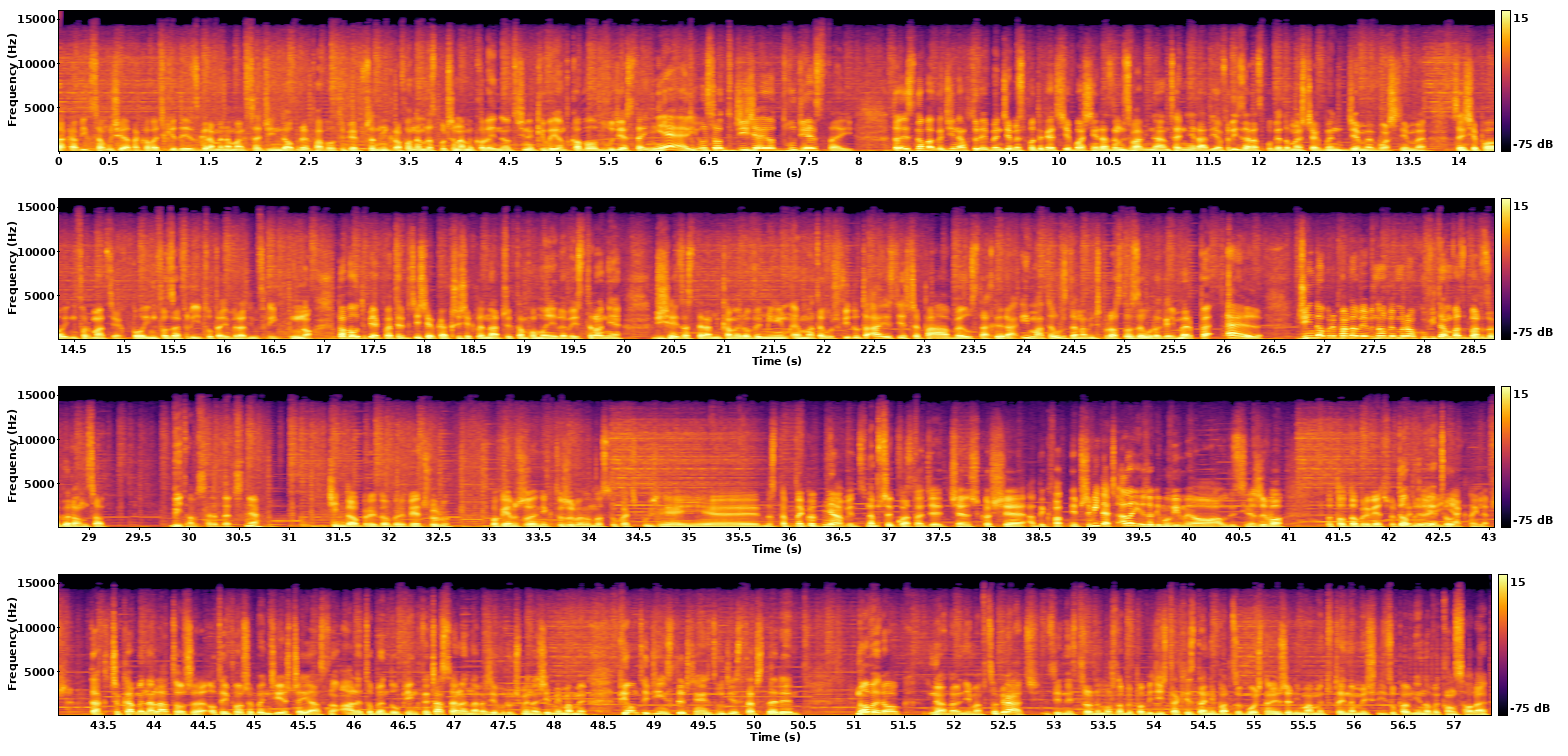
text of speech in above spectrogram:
Taka Wiksa musi atakować, kiedy jest gramy na maksa. Dzień dobry, Paweł Typiak przed mikrofonem. Rozpoczynamy kolejny odcinek i wyjątkowo o 20. Nie, już od dzisiaj od 20. To jest nowa godzina, w której będziemy spotykać się właśnie razem z wami na antenie Radia Free. Zaraz po wiadomościach będziemy właśnie my. W sensie po informacjach, po info za free, tutaj w Radiu Free. No. Paweł Typiak, Patryk Ciesielka, Krzysiek Lenarczyk tam po mojej lewej stronie. Dzisiaj za sterami kamerowymi Mateusz Widut, a jest jeszcze Paweł Stachyra i Mateusz Zanowicz prosto z Eurogamer.pl. Dzień dobry panowie, w nowym roku witam was bardzo gorąco. Witam serdecznie. Dzień dobry, dobry wieczór. Bo wiem, że niektórzy będą nas słuchać później e, następnego dnia, więc Na przykład. w zasadzie ciężko się adekwatnie przywitać, ale jeżeli mówimy o audycji na żywo, no to dobry wieczór Dobry będzie wieczór. jak najlepszy. Tak, czekamy na lato, że o tej porze będzie jeszcze jasno, ale to będą piękne czasy, ale na razie wróćmy na ziemię. Mamy piąty dzień stycznia, jest 24. Nowy rok i nadal nie ma w co grać. Z jednej strony można by powiedzieć takie zdanie bardzo głośno, jeżeli mamy tutaj na myśli zupełnie nowe konsole.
